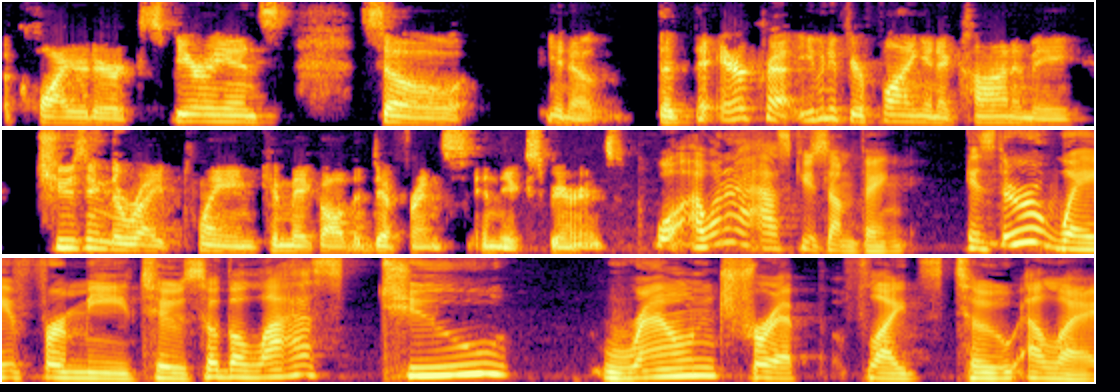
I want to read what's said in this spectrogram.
a quieter experience. So, you know, the, the aircraft, even if you're flying in economy, choosing the right plane can make all the difference in the experience. Well, I want to ask you something. Is there a way for me to? So the last two round trip flights to LA,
